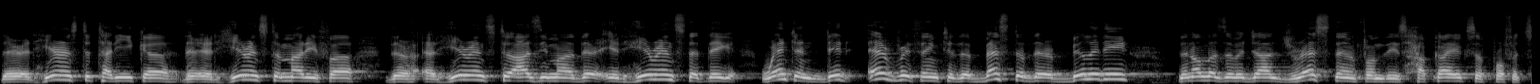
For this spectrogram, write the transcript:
their adherence to tariqah, their adherence to marifah, their adherence to azimah, their adherence that they went and did everything to the best of their ability then Allah dressed them from these haqqaiqs of Prophet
